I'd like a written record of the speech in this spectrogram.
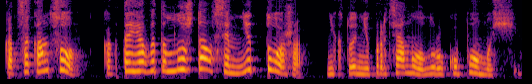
В конце концов, когда я в этом нуждался, мне тоже никто не протянул руку помощи.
